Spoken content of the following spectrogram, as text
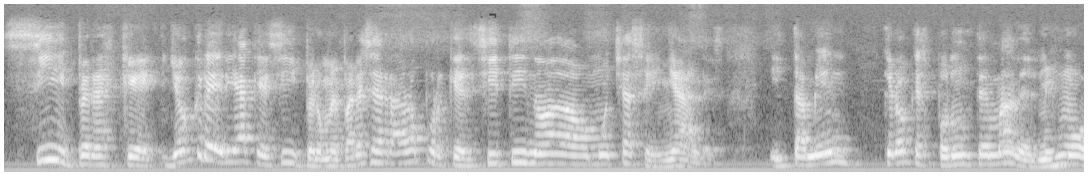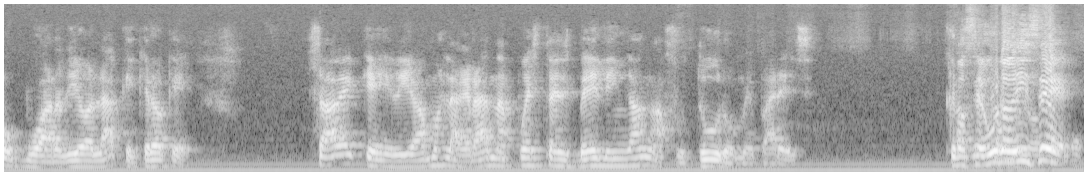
Sí, pero es que yo creería que sí, pero me parece raro porque el City no ha dado muchas señales. Y también creo que es por un tema del mismo Guardiola, que creo que sabe que, digamos, la gran apuesta es Bellingham a futuro, me parece. Creo que seguro dice,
